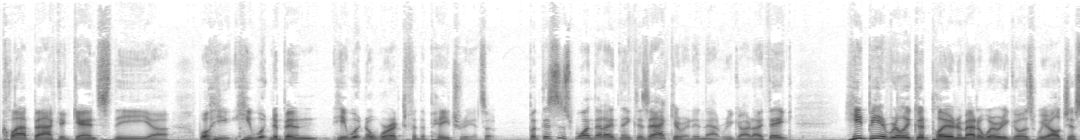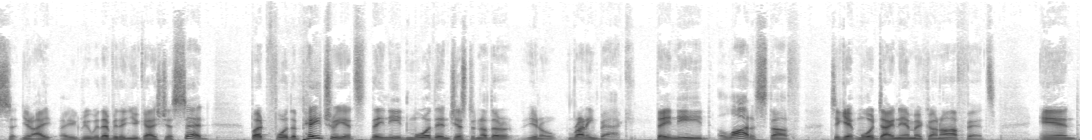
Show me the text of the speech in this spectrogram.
clap back against the uh, well he he wouldn't have been he wouldn't have worked for the Patriots. But this is one that I think is accurate in that regard. I think he'd be a really good player no matter where he goes. We all just, you know, I, I agree with everything you guys just said. But for the Patriots, they need more than just another, you know, running back. They need a lot of stuff to get more dynamic on offense. And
